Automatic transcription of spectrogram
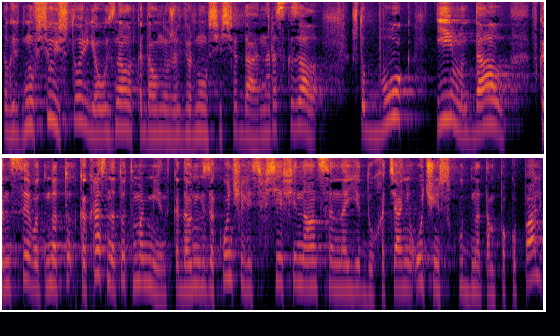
Но говорит, ну всю историю я узнала, когда он уже вернулся сюда. Она рассказала, что Бог им дал в конце, вот на то, как раз на тот момент, когда у них закончились все финансы на еду, хотя они очень скудно там покупали,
